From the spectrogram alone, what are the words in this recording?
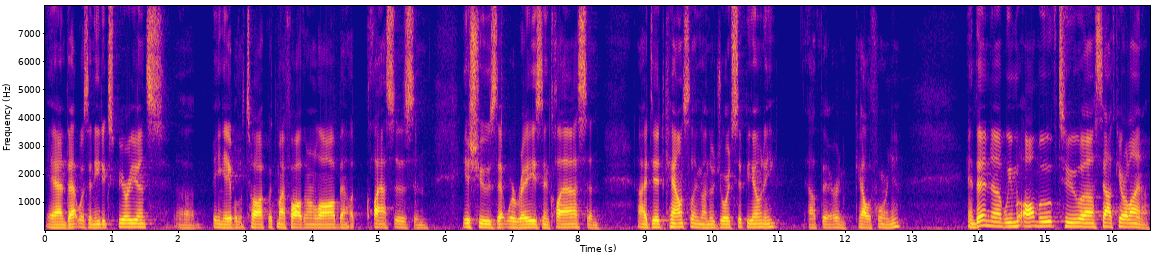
And that was a neat experience, uh, being able to talk with my father in law about classes and issues that were raised in class. And I did counseling under George Scipione out there in California. And then uh, we all moved to uh, South Carolina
